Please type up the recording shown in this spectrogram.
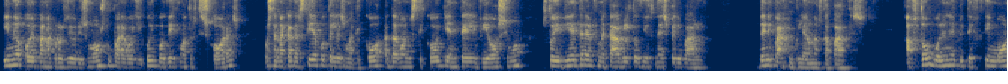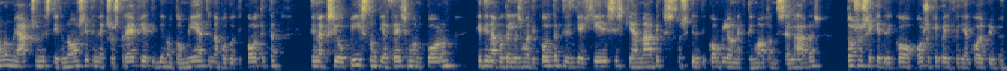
είναι ο επαναπροσδιορισμός του παραγωγικού υποδείγματος της χώρας, ώστε να καταστεί αποτελεσματικό, ανταγωνιστικό και εν τέλει βιώσιμο στο ιδιαίτερα ευμετάβλητο διεθνές περιβάλλον. Δεν υπάρχουν πλέον αυταπάτες. Αυτό μπορεί να επιτευχθεί μόνο με άξονες στη γνώση, την εξωστρέφεια, την καινοτομία, την αποδοτικότητα, την αξιοποίηση των διαθέσιμων πόρων και την αποτελεσματικότητα της διαχείρισης και ανάδειξης των συγκριτικών πλεονεκτημάτων της Ελλάδας, τόσο σε κεντρικό όσο και περιφερειακό επίπεδο.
